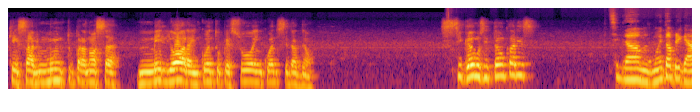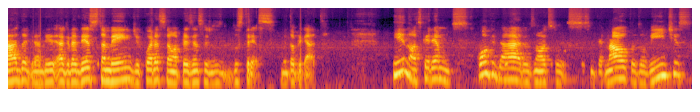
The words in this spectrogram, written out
quem sabe, muito para a nossa melhora enquanto pessoa, enquanto cidadão. Sigamos então, Clarice. Sigamos, muito obrigada. Agradeço também de coração a presença dos três. Muito obrigada. E nós queremos convidar os nossos internautas, ouvintes,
